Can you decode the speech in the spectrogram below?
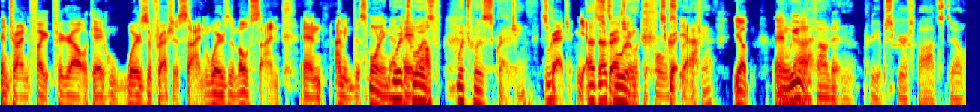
and trying to fi- figure out okay, where's the freshest sign, where's the most sign, and I mean this morning that which paid was off. which was scratching. scratching. Yeah, That- that's what we scratching. were looking for. Was Scra- yeah. scratching. Yep. And, And we uh, even found it in pretty obscure spots too.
